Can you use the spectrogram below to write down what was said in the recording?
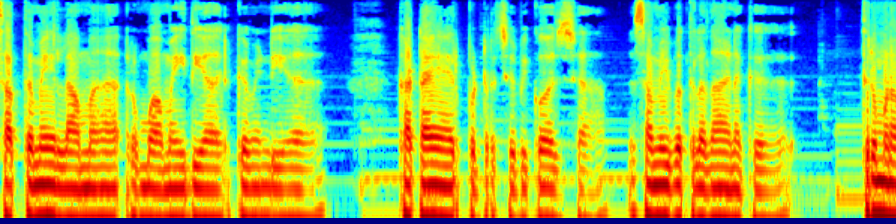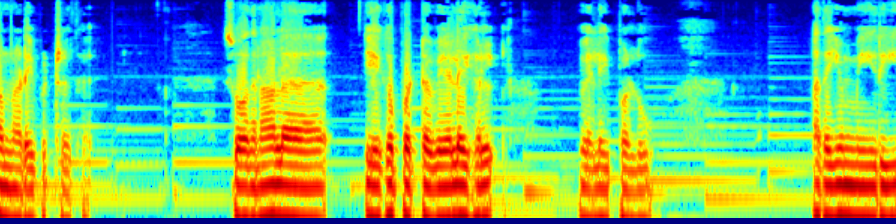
சத்தமே இல்லாமல் ரொம்ப அமைதியாக இருக்க வேண்டிய கட்டாயம் ஏற்பட்டுருச்சு பிகாஸ் சமீபத்தில் தான் எனக்கு திருமணம் நடைபெற்றது. ஸோ அதனால் ஏகப்பட்ட வேலைகள் வேலைப்பழு அதையும் மீறி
